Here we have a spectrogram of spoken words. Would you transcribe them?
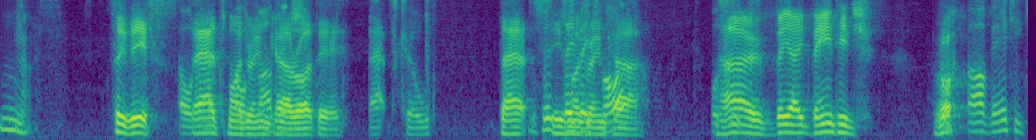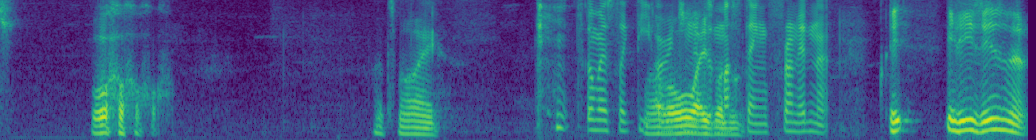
nice. See this? Old- That's my old dream car right there. That's cool. That Is it is my dream car. Or No, six? V8 Vantage. Oh, Oh, Vantage. oh. That's my. It's almost like the Well, I've origin always of the wanted- Mustang front, isn't it? It it is, isn't it?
